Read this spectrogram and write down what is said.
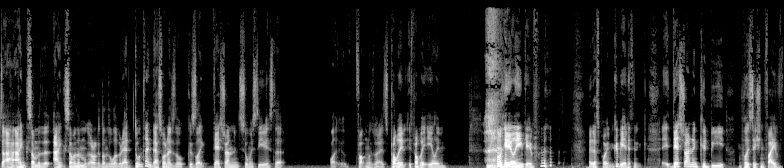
So i, I think some of the i think some of them are done deliberately. I don't think this one is though because like death stranding is so mysterious that like fuck knows what it is. It's probably it's probably alien. Alien game. At this point it could be anything. Death stranding could be playstation 5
